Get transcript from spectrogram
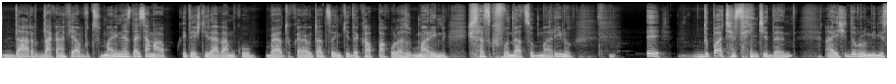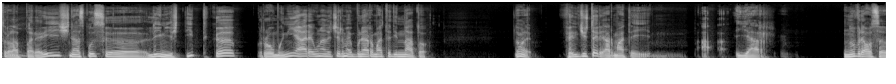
dar dacă am fi avut submarin, îți dai seama câte știri aveam cu băiatul care a uitat să închidă capacul la submarin și s-a scufundat submarinul. E, după acest incident, a ieșit domnul ministru al apărării și ne-a spus uh, liniștit că România are una dintre cele mai bune armate din NATO. Domnule, felicitări armatei. A- Iar nu vreau să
